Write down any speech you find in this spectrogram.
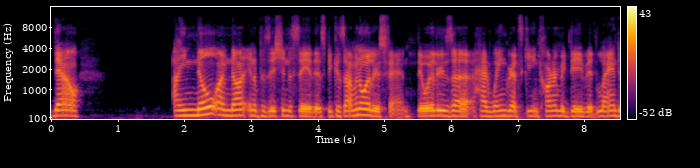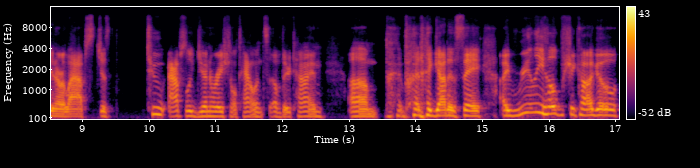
now, I know I'm not in a position to say this because I'm an Oilers fan. The Oilers uh, had Wayne Gretzky and Connor McDavid land in our laps, just two absolute generational talents of their time. Um, but I gotta say, I really hope Chicago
